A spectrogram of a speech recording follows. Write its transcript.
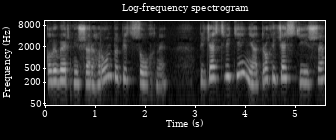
коли верхній шар ґрунту підсохне. Під час цвітіння трохи частіше,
